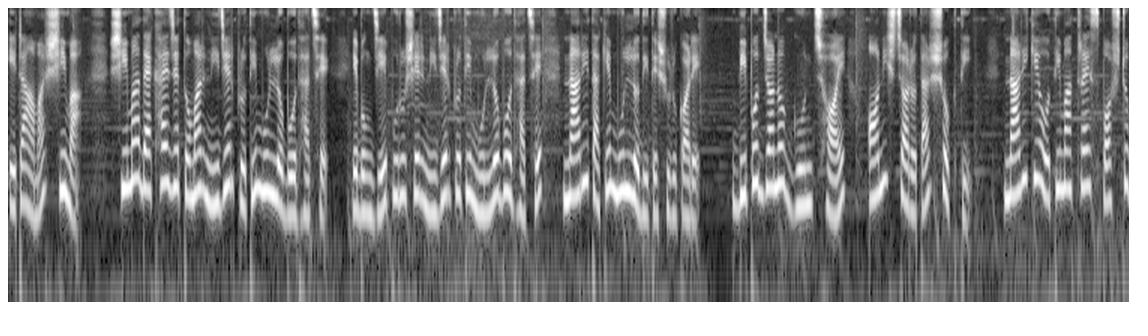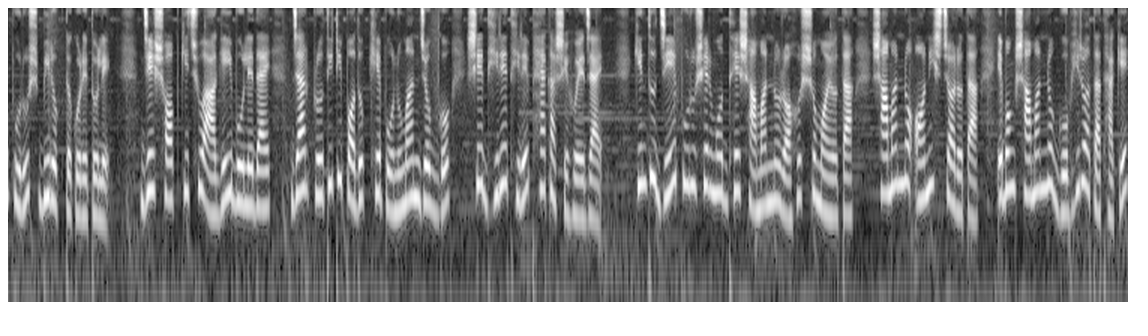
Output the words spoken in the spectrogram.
এটা আমার সীমা। সীমা দেখায় যে তোমার নিজের প্রতি মূল্যবোধ আছে এবং যে পুরুষের নিজের প্রতি মূল্যবোধ আছে, নারী তাকে মূল্য দিতে শুরু করে। বিপজ্জনক গুণ ছয় অনিশ্চরতার শক্তি। নারীকে অতিমাত্রায় স্পষ্ট পুরুষ বিরক্ত করে তোলে। যে সব কিছু আগেই বলে দেয়, যার প্রতিটি পদক্ষেপ অনুমানযোগ্য, সে ধীরে ধীরে ফ্যাকাশে হয়ে যায়। কিন্তু যে পুরুষের মধ্যে সামান্য রহস্যময়তা, সামান্য অনিশ্চরতা এবং সামান্য গভীরতা থাকে,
